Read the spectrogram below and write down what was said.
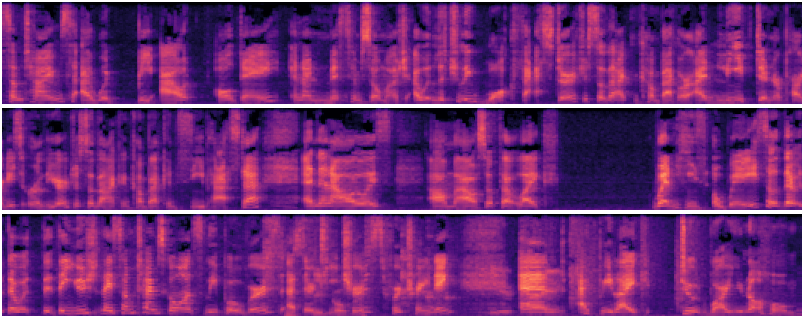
sometimes I would be out all day and I'd miss him so much. I would literally walk faster just so that I can come back, or I'd leave dinner parties earlier just so that I can come back and see pasta. And then I always, um, I also felt like when he's away. So there, there they, they usually they sometimes go on sleepovers at their Sleepovers. teachers for training, Cute, and right? I'd be like, "Dude, why are you not home?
